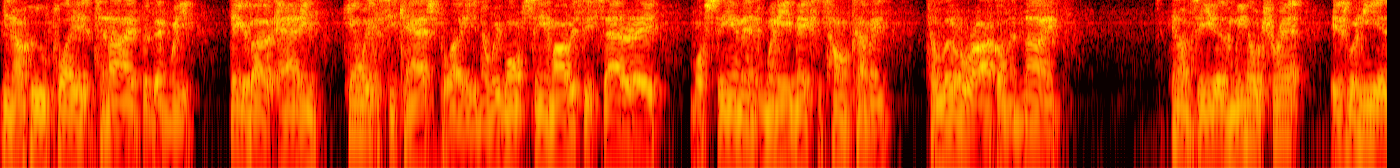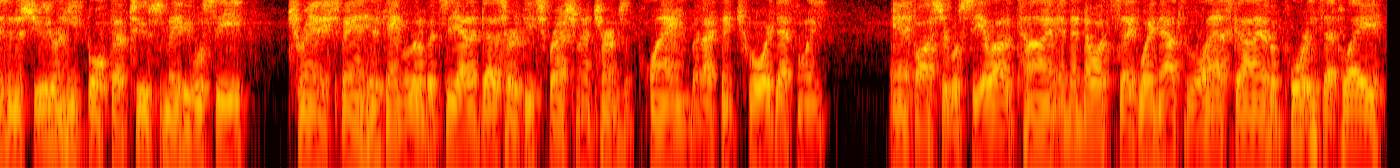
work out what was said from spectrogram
you know, who played it tonight, but then we think about adding can't wait to see Cash play. You know, we won't see him obviously Saturday. We'll see him in, when he makes his homecoming to Little Rock on the 9th. And obviously he doesn't. We know Trent is what he is in a shooter, and he's bulked up too. So maybe we'll see Trent expand his game a little bit. So yeah, that does hurt these freshmen in terms of playing, but I think Troy definitely and Foster will see a lot of time. And then Noah segue now to the last guy of importance that played.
